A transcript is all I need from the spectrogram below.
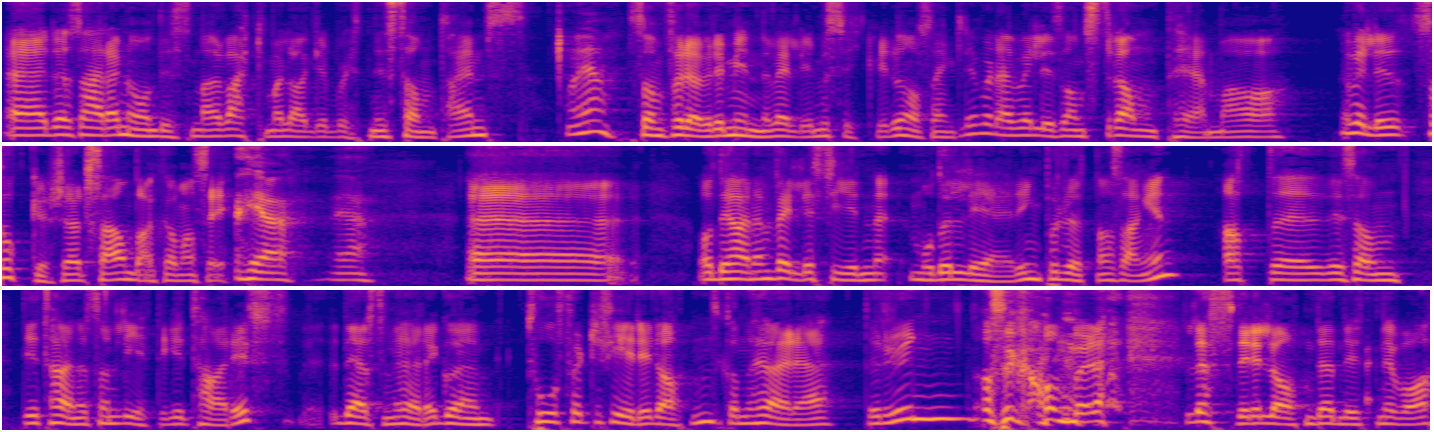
Eh, dette her er noen av de som har vært med å lage Britney Sometimes. Oh, ja. Som for øvrig minner veldig i musikkvideoen også, egentlig, for det er veldig sånn strandtema og en veldig sukkersøt sound, da, kan man si. Ja, ja. Eh, og de har en veldig fin modellering på slutten av sangen. At eh, de, sånn, de tar inn et sånn lite gitarriff. Dere som vil høre, går inn 2.44 i låten, så kan du høre rund, og så kommer det løfter i låten til et nytt nivå.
